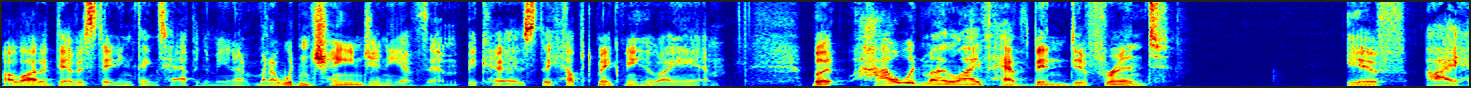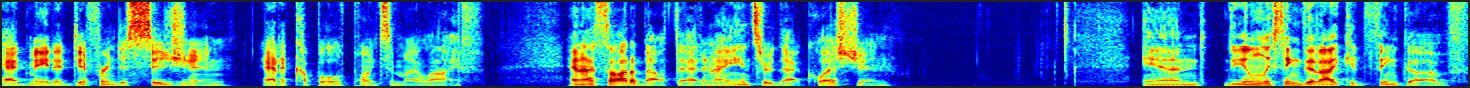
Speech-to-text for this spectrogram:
a lot of devastating things happen to me, I, but I wouldn't change any of them because they helped make me who I am. But how would my life have been different if I had made a different decision at a couple of points in my life? And I thought about that and I answered that question. And the only thing that I could think of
